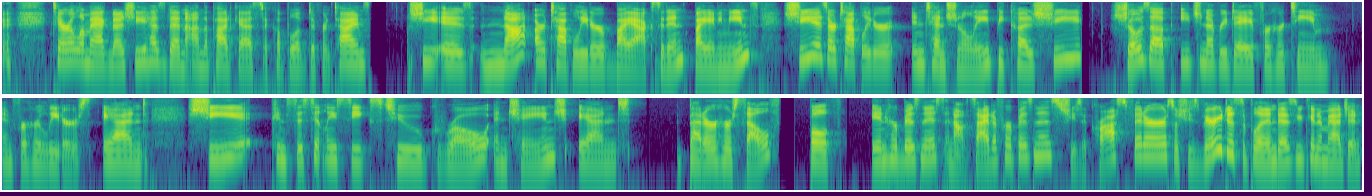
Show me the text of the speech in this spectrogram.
Tara LaMagna. She has been on the podcast a couple of different times. She is not our top leader by accident by any means. She is our top leader intentionally because she shows up each and every day for her team and for her leaders. And she consistently seeks to grow and change and better herself, both in her business and outside of her business. She's a CrossFitter, so she's very disciplined, as you can imagine.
